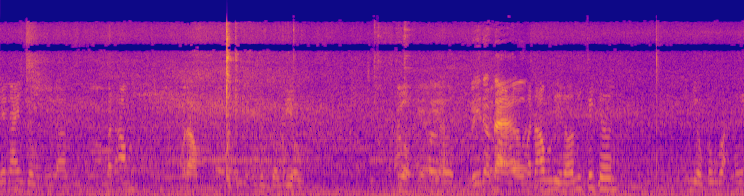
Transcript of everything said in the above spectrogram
trên anh dùng thì là mật ong. Mật ong. Dùng dầu điều. Đường kìa. Vị đậm đà hơn. mật ong thì nó kích hơn. Nhiều công đoạn hơn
